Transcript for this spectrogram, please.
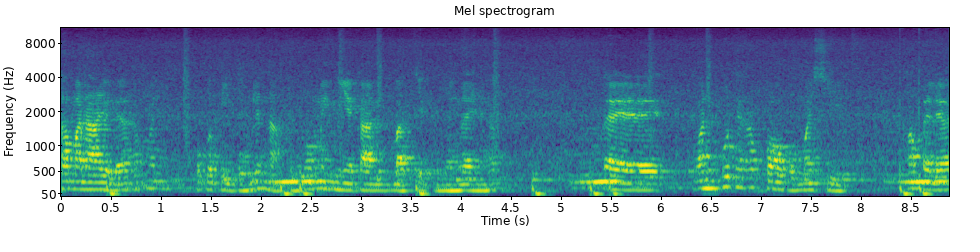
ธรรมดาอยู่แล้วครับ มันปกติผมเล่นหนักผมก็ไม่มีอาการบาดเจ็บอย่างไรนะครับ แต่วันพุธนะครับพอผมมาฉีดเข้าไปแล้ว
